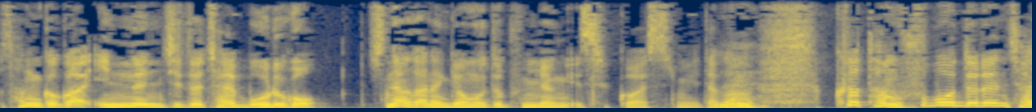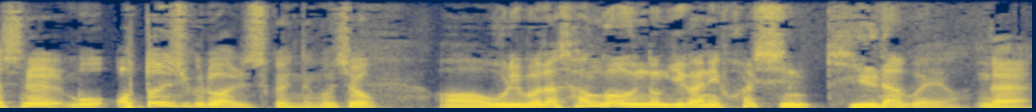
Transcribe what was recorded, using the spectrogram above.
선거가 있는지도 잘 모르고 지나가는 경우도 분명히 있을 것 같습니다. 그럼 네. 그렇다면 후보들은 자신을 뭐 어떤 식으로 알릴 수가 있는 거죠? 어, 우리보다 선거 운동 기간이 훨씬 길다고 해요. 네.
